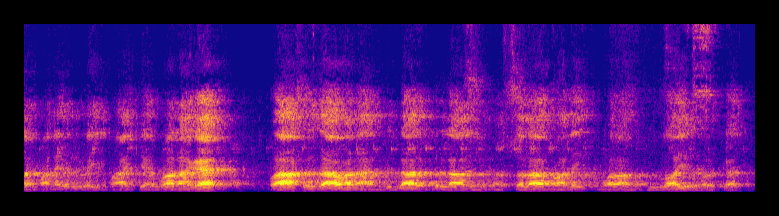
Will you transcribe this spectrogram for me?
நம் அனைவர்களையும் ஆக்கி அருவானாக வாசு தாவான அப்துல்லா அலமின் அஸ்லாம் வலைக்கம் வரஹ்மத்துல்லாஹி வரகாத்து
